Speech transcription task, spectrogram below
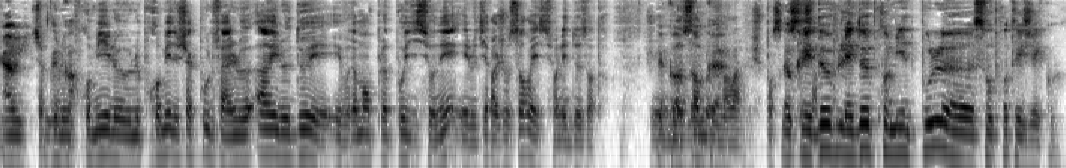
Ah oui, C'est-à-dire que le premier, le, le premier de chaque poule, enfin le 1 et le 2 est, est vraiment positionné et le tirage au sort est sur les deux autres. Je, D'accord, donc, euh, enfin, voilà, je pense que Donc c'est les ça. deux, les deux premiers de poule euh, sont protégés, quoi.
